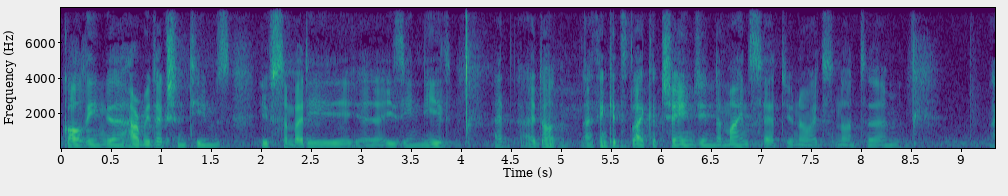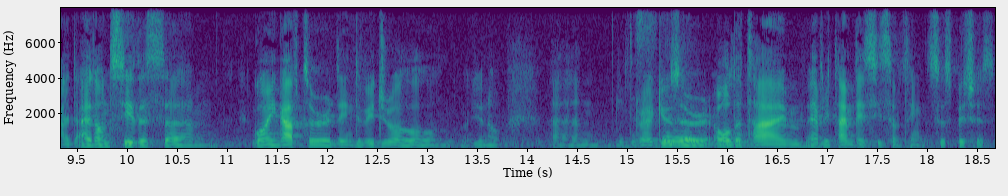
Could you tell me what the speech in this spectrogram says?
calling uh, harm reduction teams if somebody uh, is in need. I, I don't. I think it's like a change in the mindset. You know, it's not. Um, I, I, don't see this um, going after the individual. You know and drug user all the time, every time they see something suspicious.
